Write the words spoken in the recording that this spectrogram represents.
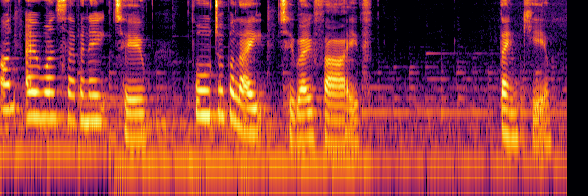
on 01782 488 205. Thank you.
